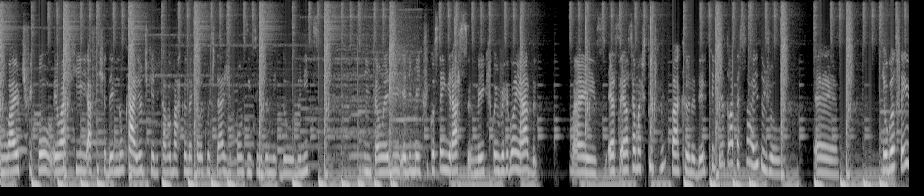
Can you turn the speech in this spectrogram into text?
O Wyatt ficou, eu acho que a ficha dele não caiu de que ele tava marcando aquela quantidade de pontos em cima do, do, do Knicks. Então ele, ele meio que ficou sem graça, meio que ficou envergonhado. Mas essa, essa é uma atitude muito bacana dele, porque ele tentou até sair do jogo. É, eu gostei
